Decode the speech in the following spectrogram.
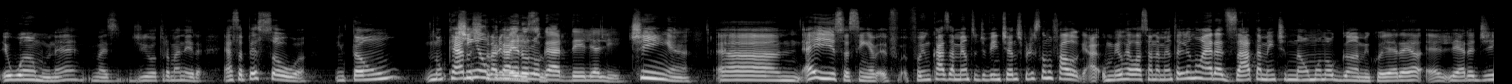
eu amo, né? Mas de outra maneira, essa pessoa. Então, não quero Tinha estragar primeiro isso. lugar dele ali. Tinha. Ah, é isso, assim, é- foi um casamento de 20 anos, por isso que eu não falo. ah, O meu relacionamento ele não era exatamente não monogâmico, ele era, ele era de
